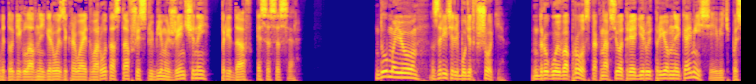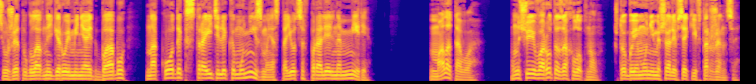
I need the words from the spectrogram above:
В итоге главный герой закрывает ворота, оставшись с любимой женщиной, предав СССР. Думаю, зритель будет в шоке. Другой вопрос, как на все отреагирует приемная комиссия, ведь по сюжету главный герой меняет бабу на кодекс строителя коммунизма и остается в параллельном мире. Мало того, он еще и ворота захлопнул, чтобы ему не мешали всякие вторженцы.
